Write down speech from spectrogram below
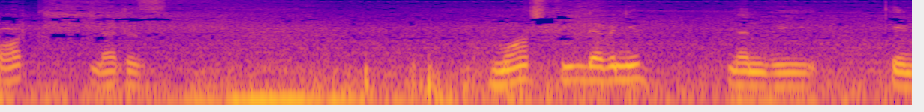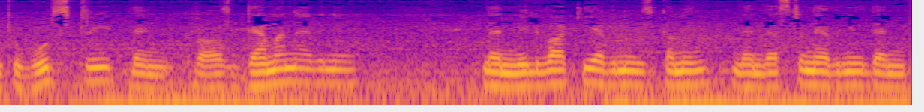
Park, that is Marshfield Avenue, then we came to Wood Street, then crossed Damen Avenue, then Milwaukee Avenue is coming, then Western Avenue, then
